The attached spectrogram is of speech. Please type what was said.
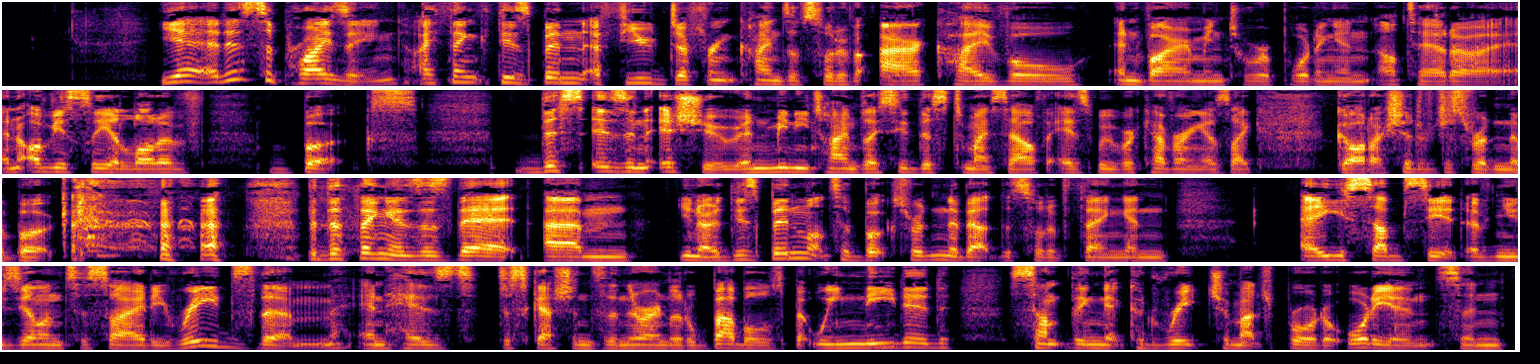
Yeah, it is surprising. I think there's been a few different kinds of sort of archival environmental reporting in Aotearoa, and obviously a lot of books. This is an issue, and many times I said this to myself as we were covering. I was like, "God, I should have just written a book." but the thing is, is that um, you know, there's been lots of books written about this sort of thing, and a subset of New Zealand society reads them and has discussions in their own little bubbles, but we needed something that could reach a much broader audience. And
